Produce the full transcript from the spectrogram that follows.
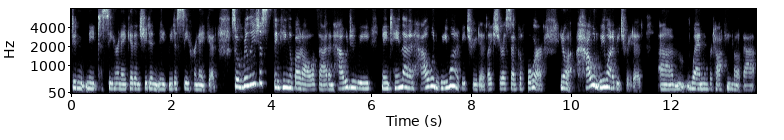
didn't need to see her naked and she didn't need me to see her naked. So really just thinking about all of that and how do we maintain that and how would we want to be treated? Like shira said before you know how would we want to be treated um, when we're talking about that?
